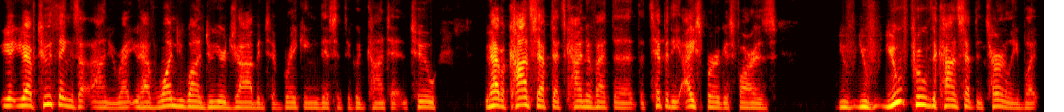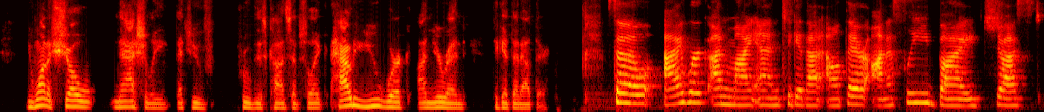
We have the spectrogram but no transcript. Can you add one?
You, you have two things on you, right? You have one, you want to do your job into breaking this into good content, and two, you have a concept that's kind of at the the tip of the iceberg as far as you've you've you've proved the concept internally, but you want to show nationally that you've proved this concept. So, like, how do you work on your end to get that out there? So I work on my end to get that out there, honestly, by just,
